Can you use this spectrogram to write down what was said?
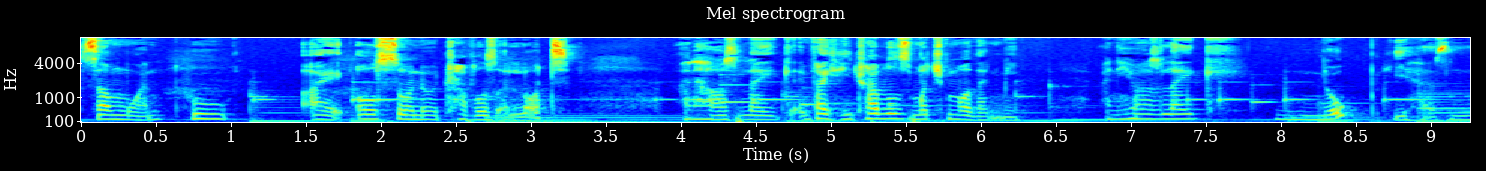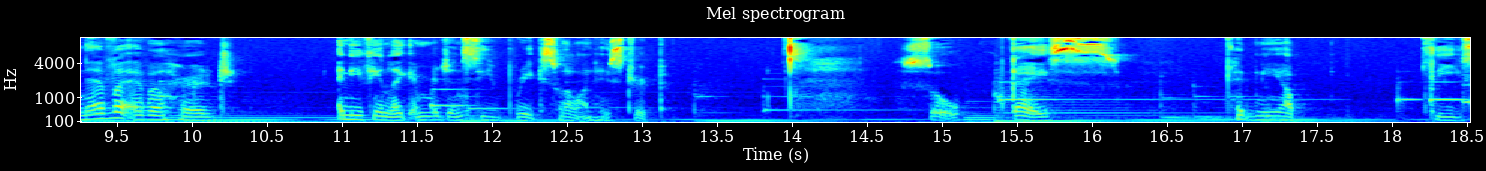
someone who I also know travels a lot. And I was like, in fact, he travels much more than me. And he was like, nope, he has never ever heard anything like emergency brakes while on his trip. So, guys, hit me up, please.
